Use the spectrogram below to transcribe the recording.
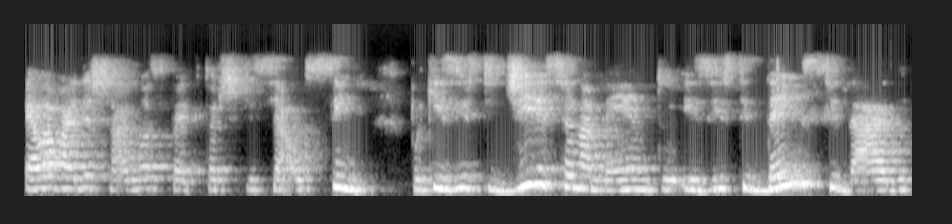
ela vai deixar o aspecto artificial, sim, porque existe direcionamento, existe densidade,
